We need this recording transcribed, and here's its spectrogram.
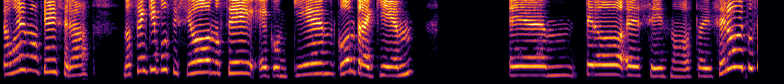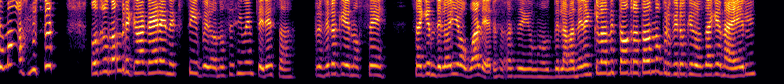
Pero bueno, ok, será. No sé en qué posición, no sé eh, con quién, contra quién. Em, pero eh, sí, no, estoy cero entusiasmada. Otro nombre que va a caer en NXT, pero no sé si me interesa. Prefiero que, no sé, saquen del hoyo a Waller. Así como de la manera en que lo han estado tratando, prefiero que lo saquen a él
